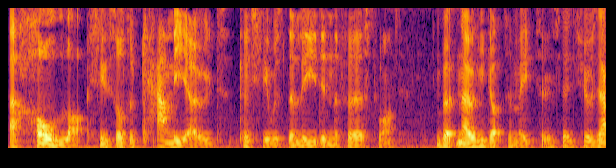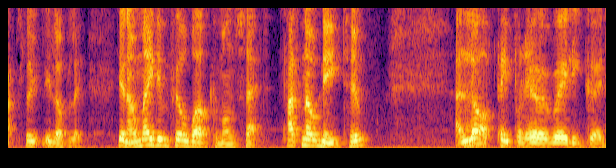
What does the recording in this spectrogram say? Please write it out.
a whole lot. She sort of cameoed because she was the lead in the first one. But no, he got to meet her. He said she was absolutely lovely. You know, made him feel welcome on set. Had no need to. A lot of people who are really good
